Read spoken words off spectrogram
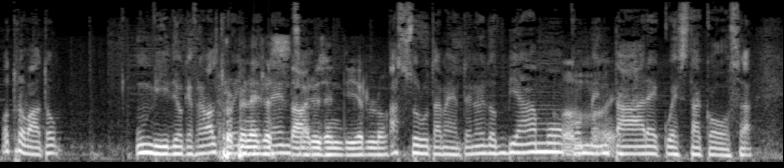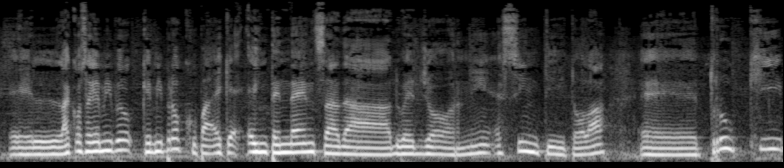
Ho trovato un video che, fra l'altro, Proprio è in tendenza- necessario sentirlo. Assolutamente, noi dobbiamo Mamma commentare questa cosa. E la cosa che mi, che mi preoccupa è che è in tendenza da due giorni e si intitola eh, Trucchi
